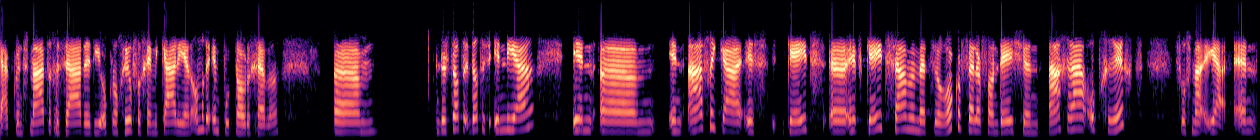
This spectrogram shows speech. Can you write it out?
ja, kunstmatige zaden die ook nog heel veel chemicaliën en andere input nodig hebben. Ehm, dus dat, dat is India. In, ehm, in Afrika is Gates, eh, heeft Gates samen met de Rockefeller Foundation AGRA opgericht. Volgens mij, ja, en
